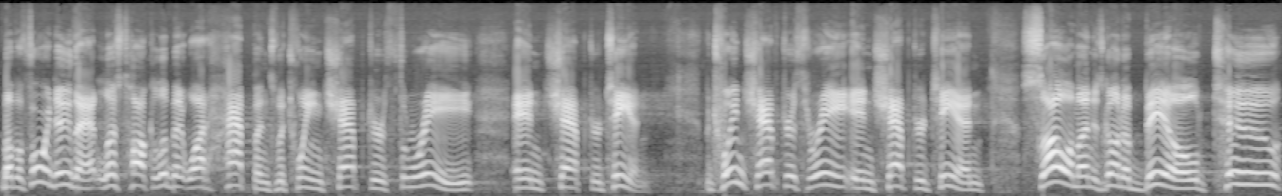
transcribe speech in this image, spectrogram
But before we do that, let's talk a little bit what happens between chapter 3 and chapter 10. Between chapter 3 and chapter 10, Solomon is going to build two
